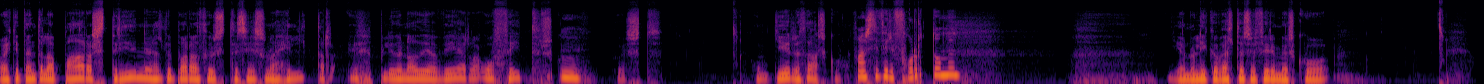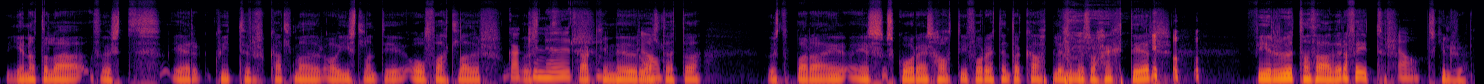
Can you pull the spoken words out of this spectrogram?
og ekkert endilega bara stríðnir heldur bara þú veist þessi svona hildar upplifun á því að vera og feitur sko, Mm. þú veist hún gerir það sko. Fannst þið fyrir fordómum? ég hef nú líka velt þessu fyrir mér sko. Og ég náttúrulega þú veist, er hvítur kallmaður á Íslandi ófallaður Gagkinheður? og allt þetta. Þú veist, bara eins skora eins hátt í forréttinda kapplinum eins og hægt er. Fyrir utan það að vera feitur Já, skilur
